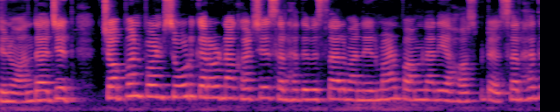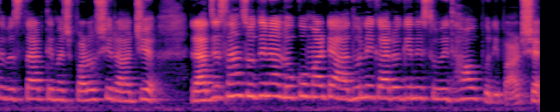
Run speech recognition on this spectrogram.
જેનો અંદાજિત ચોપન પોઈન્ટ સોળ કરોડના ખર્ચે સરહદ વિસ્તારમાં નિર્માણ પામનારી આ હોસ્પિટલ સરહદ વિસ્તાર તેમજ પડોશી રાજ્ય રાજસ્થાન સુધીના લોકો માટે આધુનિક આરોગ્યની સુવિધાઓ પૂરી પાડશે.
